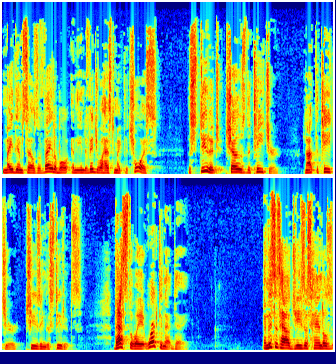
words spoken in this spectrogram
made themselves available, and the individual has to make the choice. The student chose the teacher, not the teacher choosing the students. That's the way it worked in that day. And this is how Jesus handles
